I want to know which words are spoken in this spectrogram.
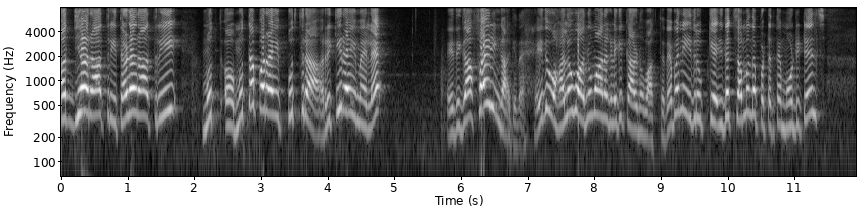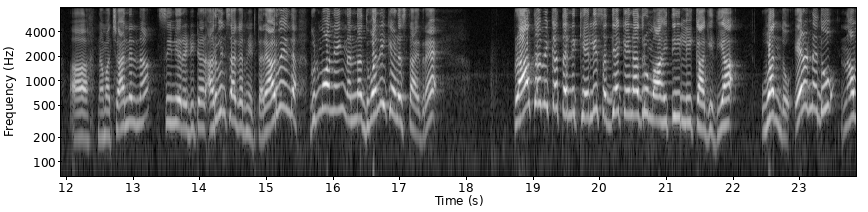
ಮಧ್ಯರಾತ್ರಿ, ತಡರಾತ್ರಿ ಮುತ್ ಮುತ್ತಪ್ಪರೈ ಪುತ್ರ ರಿಕಿರೈ ಮೇಲೆ ಇದೀಗ ಫೈರಿಂಗ್ ಆಗಿದೆ. ಇದು ಹಲವು ಅನುಮಾನಗಳಿಗೆ ಕಾರಣವಾಗ್ತದೆ. ಬನ್ನಿ ಇದಕ್ಕೆ ಇದಕ್ಕೆ ಸಂಬಂಧಪಟ್ಟಂತೆ ಮೋರ್ ಡೀಟೇಲ್ಸ್ ನಮ್ಮ ಚಾನೆಲ್ನ ಸೀನಿಯರ್ ಎಡಿಟರ್ ಅರವಿಂದ್ ಸಾಗರ್ ನೀಡ್ತಾರೆ. ಅರವಿಂದ್ ಗುಡ್ ಮಾರ್ನಿಂಗ್ ನನ್ನ ಧ್ವನಿ ಕೇಳಿಸ್ತಾ ಇದ್ರೆ, ಪ್ರಾಥಮಿಕ ತನಿಖೆಯಲ್ಲಿ ಸದ್ಯಕ್ಕೆ ಏನಾದರೂ ಮಾಹಿತಿ ಲೀಕ್ ಆಗಿದೆಯಾ? ಒಂದು. ಎರಡನೇದು, ನಾವು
